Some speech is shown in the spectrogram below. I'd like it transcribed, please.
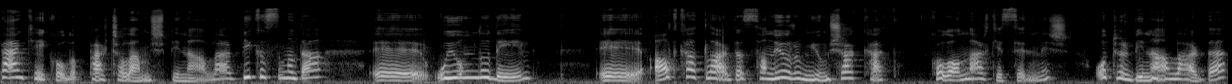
pancake olup parçalanmış binalar. Bir kısmı da e, uyumlu değil. E, alt katlarda sanıyorum yumuşak kat kolonlar kesilmiş. O tür binalarda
